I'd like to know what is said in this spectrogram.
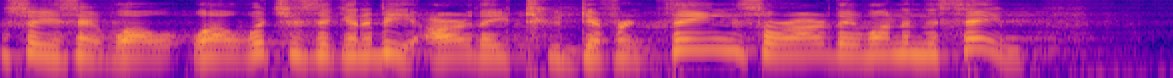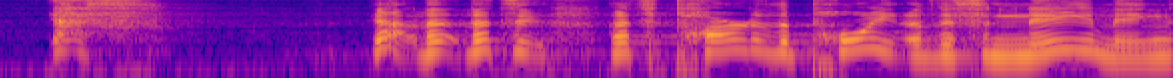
So you say, well, well, which is it going to be? Are they two different things or are they one and the same? Yes. Yeah, that, that's, it. that's part of the point of this naming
